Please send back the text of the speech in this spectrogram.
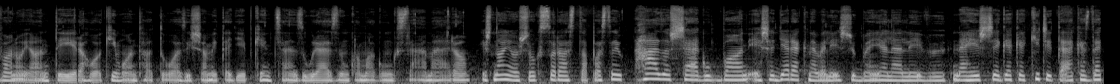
van olyan tér, ahol kimondható az is, amit egyébként cenzúrázunk a magunk számára. És nagyon sokszor azt tapasztaljuk, házasságukban és a gyereknevelésükben jelenlévő nehézségek egy kicsit elkezdek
